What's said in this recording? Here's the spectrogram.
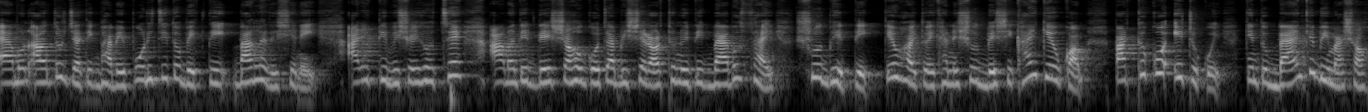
এমন আন্তর্জাতিকভাবে পরিচিত ব্যক্তি বাংলাদেশে নেই। আরেকটি বিষয় হচ্ছে, আমাদের দেশ সহ গোটা বিশ্বের অর্থনৈতিক ব্যবস্থায় সুদ ভিত্তিক কেউ হয়তো এখানে সুদ বেশি খায়, কেউ কম। পার্থক্য এটুকুই। কিন্তু ব্যাংক বিমা সহ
